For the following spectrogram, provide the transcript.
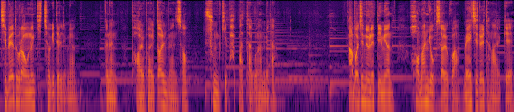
집에 돌아오는 기척이 들리면 그는 벌벌 떨면서 숨기 바빴다고 합니다. 아버지 눈에 띄면 험한 욕설과 매질을 당할 게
